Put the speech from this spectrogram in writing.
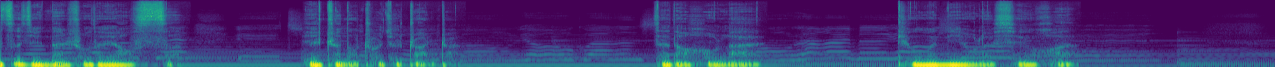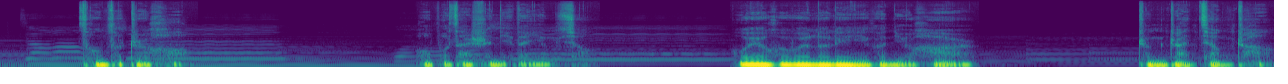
自己难受的要死，也只能出去转转。再到后来，听闻你有了新欢，从此之后，我不再是你的英雄，我也会为了另一个女孩征战疆场，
